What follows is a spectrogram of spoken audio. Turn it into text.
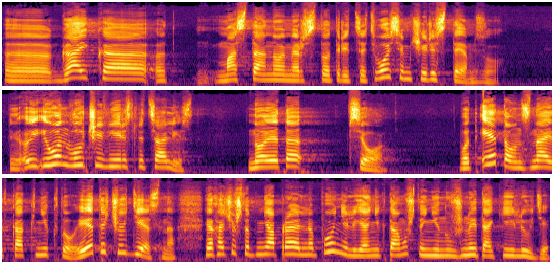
э, гайка э, моста номер 138 через Темзу. И он лучший в мире специалист. Но это все. Вот это он знает как никто. И это чудесно. Я хочу, чтобы меня правильно поняли. Я не к тому, что не нужны такие люди.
